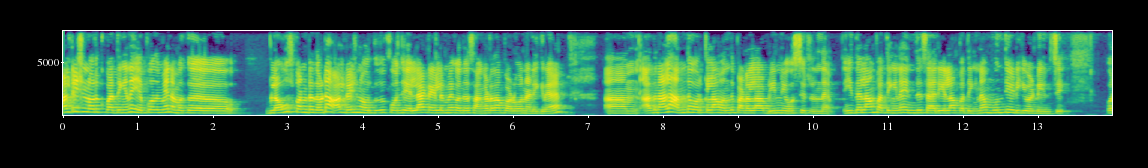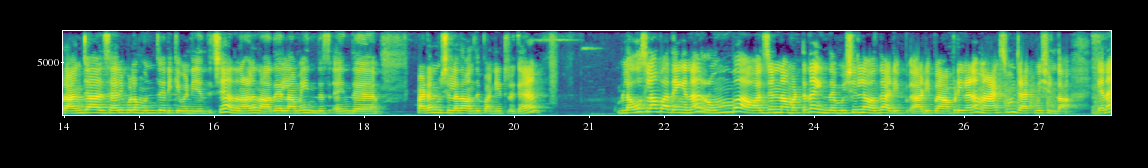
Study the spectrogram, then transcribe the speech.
ஆல்ட்ரேஷன் ஒர்க் பார்த்தீங்கன்னா எப்போதுமே நமக்கு ப்ளவுஸ் பண்ணுறத விட ஆல்ட்ரேஷன் ஒர்க்குக்கு கொஞ்சம் எல்லா டைலருமே கொஞ்சம் சங்கடம் தான் படுவோம்னு நினைக்கிறேன். அதனால் அந்த ஒர்க்கெலாம் வந்து பண்ணலாம் அப்படின்னு யோசிச்சுட்டு இருந்தேன். இதெல்லாம் பார்த்தீங்கன்னா இந்த சாரியெல்லாம் பார்த்தீங்கன்னா முந்தி அடிக்க வேண்டியிருந்துச்சு. ஒரு அஞ்சாறு சாரி போல் முந்தி அடிக்க வேண்டியிருந்துச்சு. அதனால் நான் அதை எல்லாமே இந்த இந்த படன் மிஷினில் தான் வந்து பண்ணிகிட்ருக்கேன் ப்ளவுஸ்லாம் பார்த்தீங்கன்னா ரொம்ப அர்ஜென்ட்னா மட்டும்தான் இந்த மிஷினில் வந்து அடி அடிப்பேன். அப்படி இல்லைன்னா மேக்ஸிமம் ஜாக் மிஷின் தான். ஏன்னா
